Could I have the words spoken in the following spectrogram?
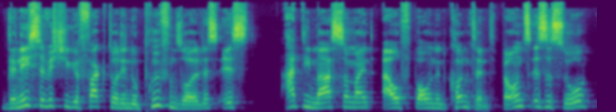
Der nächste wichtige Faktor, den du prüfen solltest, ist, hat die Mastermind aufbauenden Content? Bei uns ist es so,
